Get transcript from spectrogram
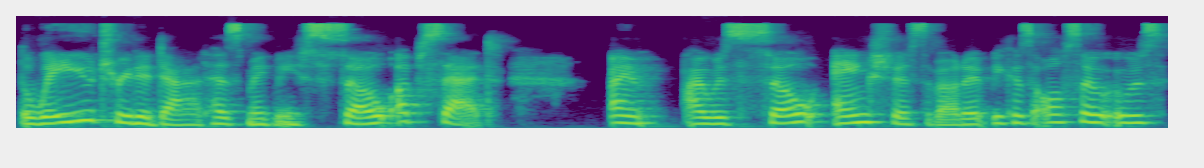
the way you treated dad has made me so upset. I I was so anxious about it because also it was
